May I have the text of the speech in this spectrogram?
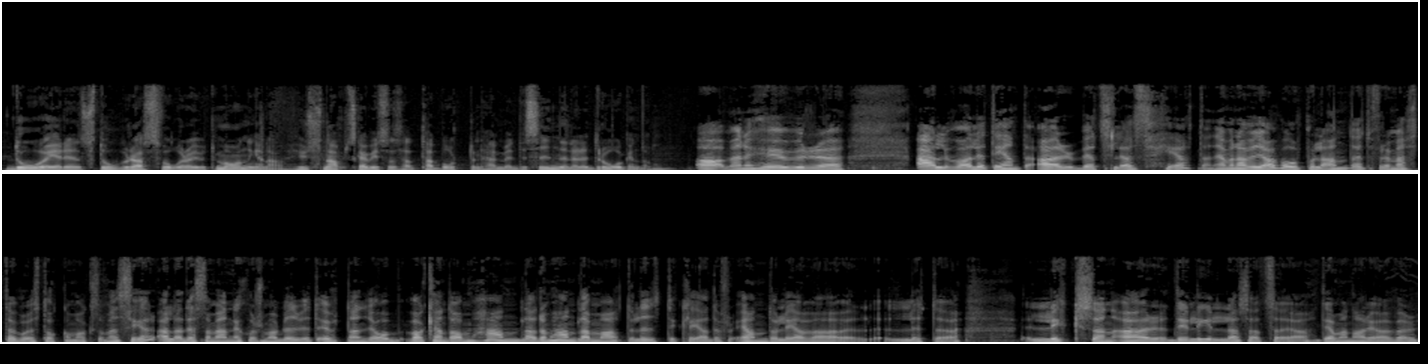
då är det den stora svåra utmaningarna. Hur snabbt ska vi så att säga, ta bort den här medicinen eller drogen? Då? Mm. Ja, men hur eh, allvarligt är inte arbetslösheten? Jag menar, jag bor på landet, för det mesta bor i Stockholm också, men ser alla dessa människor som har blivit utan jobb, vad kan de handla? De handlar mat och lite kläder för att ändå leva lite lyxen är det lilla så att säga, det man har över.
